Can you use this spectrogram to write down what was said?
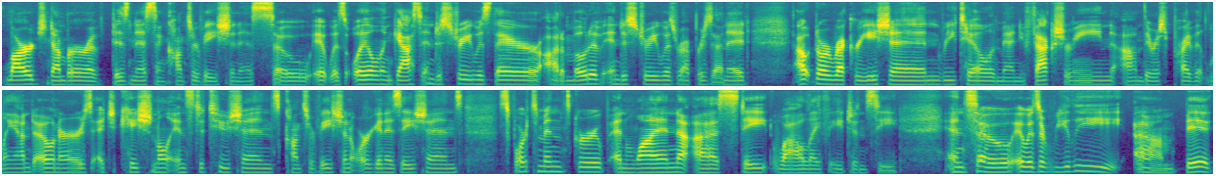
large number of business and conservationists. So it was oil and gas industry was there, automotive industry was represented, outdoor recreation, retail and manufacturing. Um, there was private landowners, educational institutions, conservation organizations, sportsmen's group, and one uh, state wildlife agency. And so it was a really um, big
